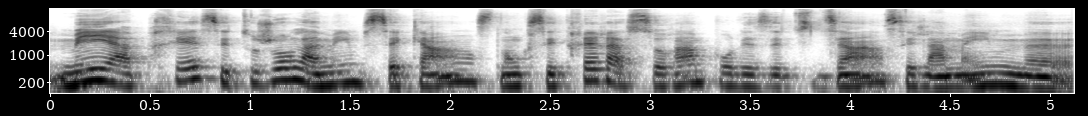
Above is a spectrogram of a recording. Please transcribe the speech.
mais après, c'est toujours la même séquence. Donc, c'est très rassurant pour les étudiants. C'est la même, euh,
